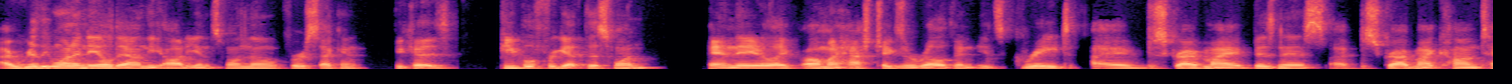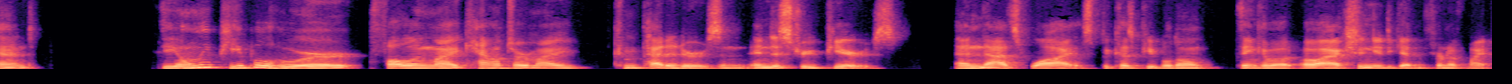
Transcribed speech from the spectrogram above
I really want to nail down the audience one though for a second because people forget this one and they're like, oh, my hashtags are relevant. It's great. I've described my business, I've described my content. The only people who are following my account are my competitors and industry peers. And that's wise because people don't think about, oh, I actually need to get in front of my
